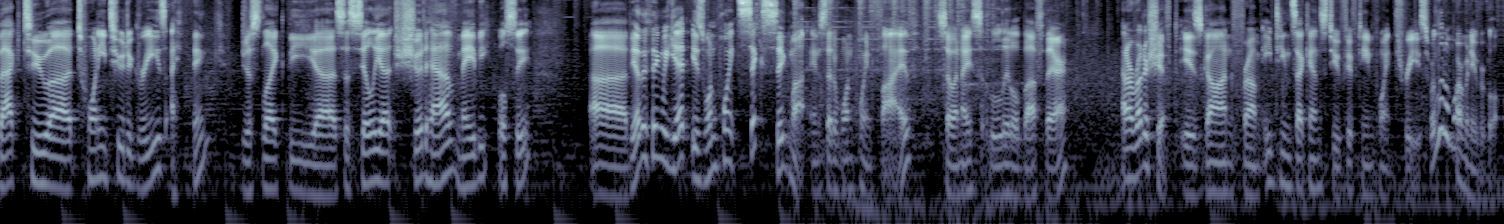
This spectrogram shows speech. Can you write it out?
back to uh, 22 degrees, I think, just like the uh, Sicilia should have, maybe, we'll see. Uh, the other thing we get is 1.6 Sigma instead of 1.5, so a nice little buff there. And our rudder shift is gone from 18 seconds to 15.3, so we're a little more maneuverable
